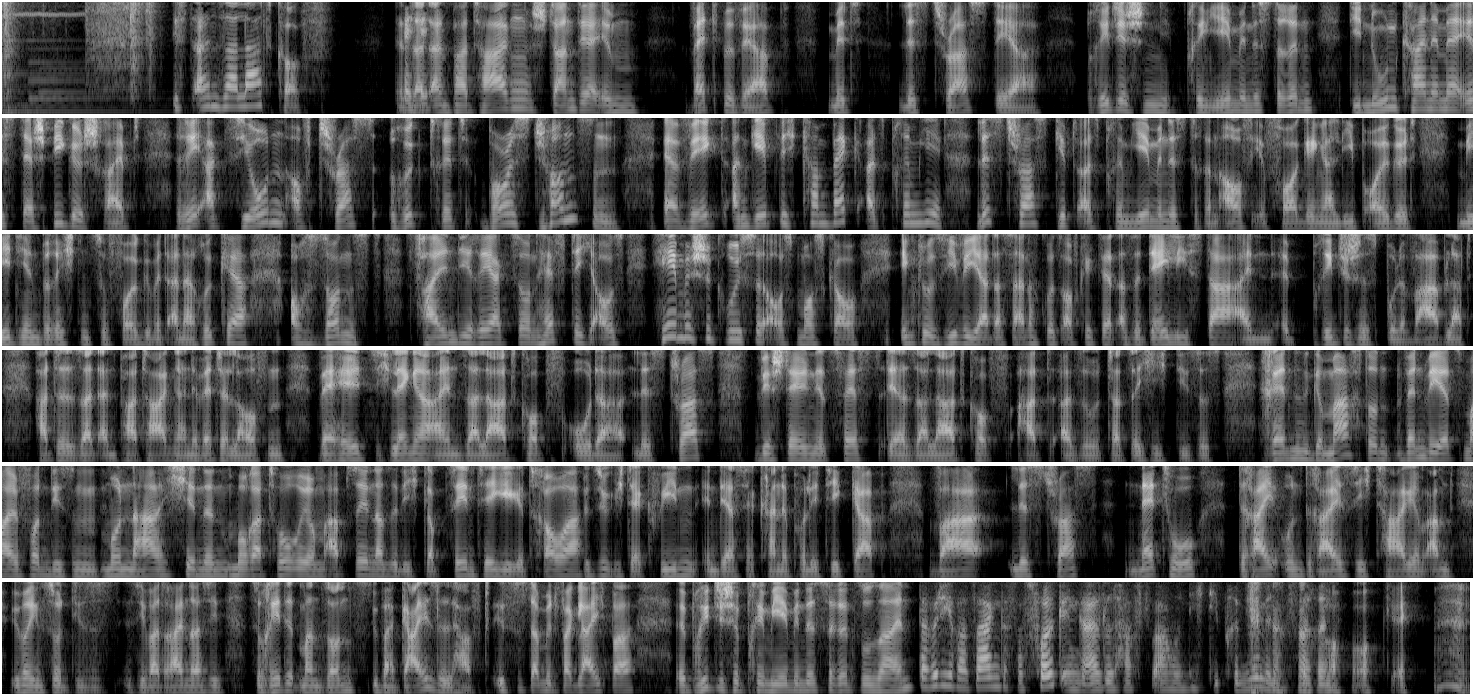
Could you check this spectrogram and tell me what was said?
ist ein Salatkopf. Denn seit ein paar Tagen stand er im Wettbewerb mit Liz Truss, der britischen Premierministerin, die nun keine mehr ist. Der Spiegel schreibt, Reaktionen auf Truss Rücktritt. Boris Johnson erwägt angeblich Comeback als Premier. Liz Truss gibt als Premierministerin auf. Ihr Vorgänger liebäugelt Medienberichten zufolge mit einer Rückkehr. Auch sonst fallen die Reaktionen heftig aus. Hämische Grüße aus Moskau, inklusive, ja, das sei noch kurz aufgeklärt, also Daily Star, ein äh, britisches Boulevardblatt, hatte seit ein paar Tagen eine Wette laufen. Wer hält sich länger, einen Salatkopf oder Liz Liz Truss. Wir stellen jetzt fest, der Salatkopf hat also tatsächlich dieses Rennen gemacht. Und wenn wir jetzt mal von diesem Monarchinnen-Moratorium absehen, also die, ich glaube, zehntägige Trauer bezüglich der Queen, in der es ja keine Politik gab, war Liz Truss netto 33 Tage im Amt. Übrigens, so dieses, sie war 33, so redet man sonst über Geiselhaft. Ist es damit vergleichbar, äh, britische Premierministerin zu sein? Da würde ich aber sagen, dass das Volk in Geiselhaft war und nicht die Premierministerin. okay.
